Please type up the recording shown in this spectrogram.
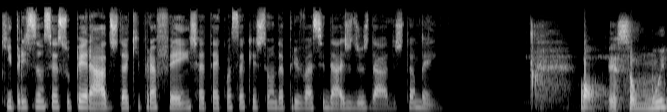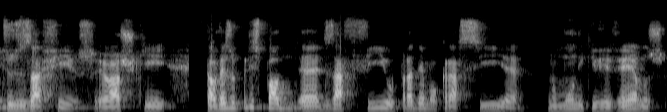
que precisam ser superados daqui para frente, até com essa questão da privacidade dos dados também. Bom, esses são muitos desafios. Eu acho que talvez o principal é, desafio para a democracia no mundo em que vivemos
